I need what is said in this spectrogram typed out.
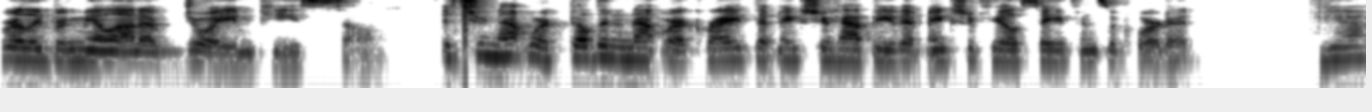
really bring me a lot of joy and peace so it's your network building a network right that makes you happy that makes you feel safe and supported yeah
